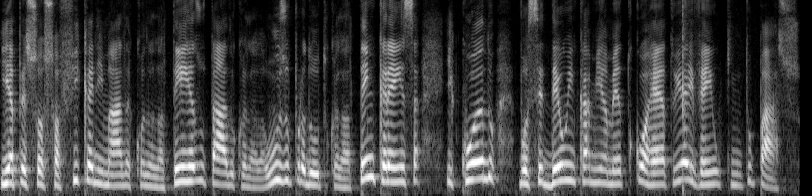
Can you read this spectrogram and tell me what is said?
E a pessoa só fica animada quando ela tem resultado, quando ela usa o produto, quando ela tem crença e quando você deu o encaminhamento correto. E aí vem o quinto passo.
